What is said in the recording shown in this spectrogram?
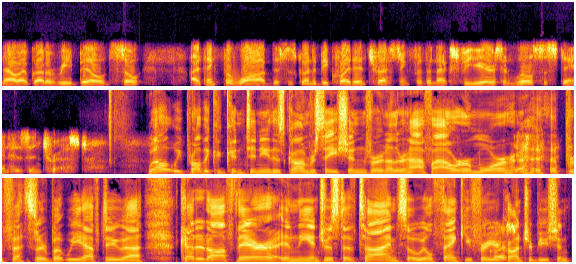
now I've got to rebuild. So. I think for Wab, this is going to be quite interesting for the next few years and will sustain his interest. Well, we probably could continue this conversation for another half hour or more, yeah. Professor, but we have to uh, cut it off there in the interest of time. So we'll thank you for your contribution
